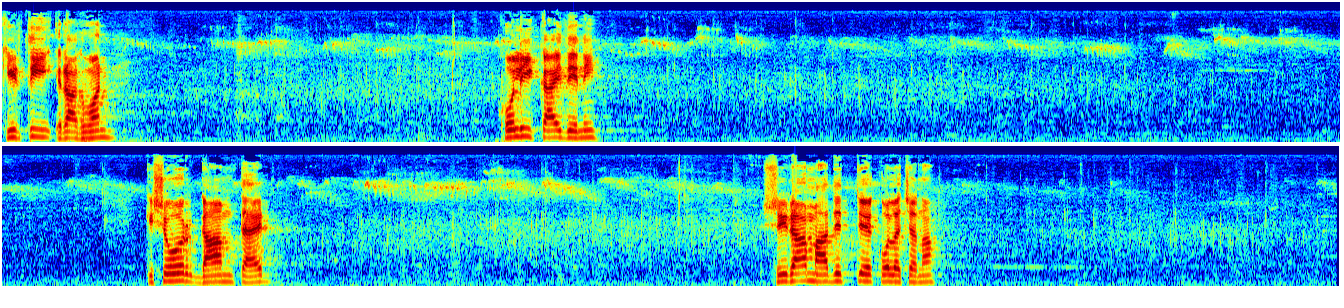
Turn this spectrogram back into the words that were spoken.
Kirti Raghavan खोली कायदेनी किशोर गाम तैड श्री राम आदित्य कोलचना।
